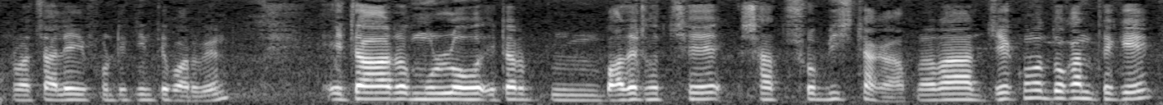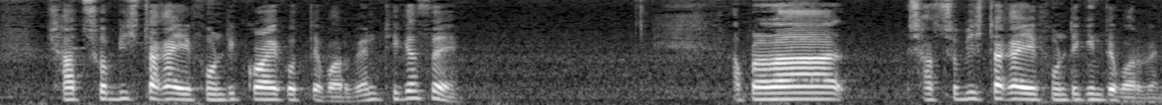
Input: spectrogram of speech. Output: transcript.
আপনারা চাইলে এই ফোনটি কিনতে পারবেন। এটার মূল্য, এটার বাজেট হচ্ছে সাতশো বিশ টাকা। আপনারা যে কোনো দোকান থেকে সাতশো বিশ টাকা এই ফোনটি ক্রয় করতে পারবেন, ঠিক আছে? আপনারা সাতশো বিশ টাকায় এই ফোনটি কিনতে পারবেন।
